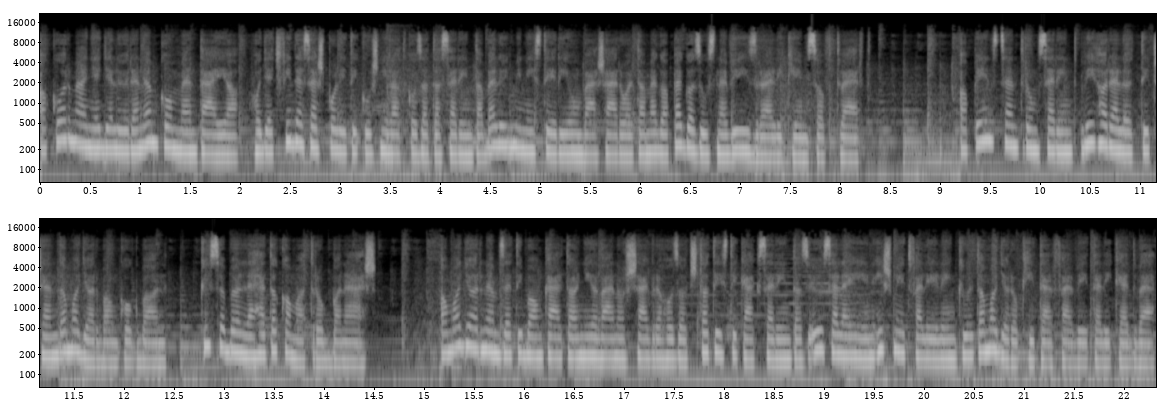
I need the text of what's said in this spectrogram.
A kormány egyelőre nem kommentálja, hogy egy fideszes politikus nyilatkozata szerint a belügyminisztérium vásárolta meg a Pegasus nevű izraeli kémszoftvert. A pénzcentrum szerint vihar előtti csend a magyar bankokban. Küszöbön lehet a kamatrobbanás. A Magyar Nemzeti Bank által nyilvánosságra hozott statisztikák szerint az ősz elején ismét felélénkült a magyarok hitelfelvételi kedve.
